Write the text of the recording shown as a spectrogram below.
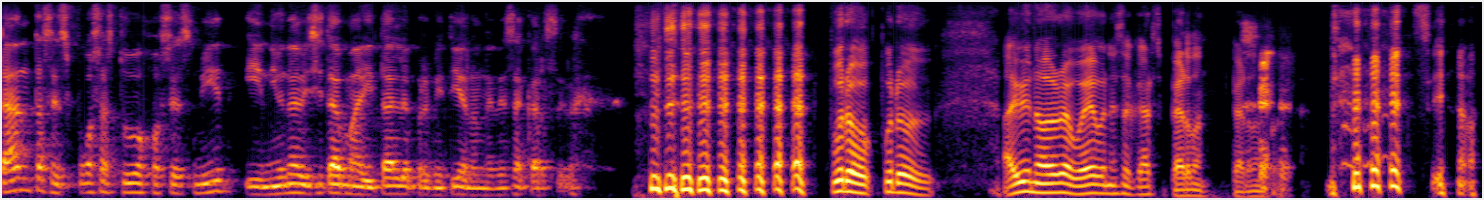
tantas esposas tuvo José Smith y ni una visita marital le permitieron en esa cárcel. puro, puro, hay una hora huevo en esa cárcel, perdón, perdón. sí, no.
